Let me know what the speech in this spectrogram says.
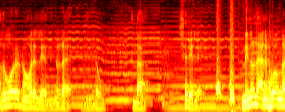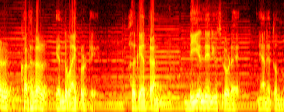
അതുപോലൊരു നോവലല്ലേ നിങ്ങളുടെ ജീവിതവും? എന്താ? ശരിയല്ലേ? നിങ്ങളുടെ അനുഭവങ്ങൾ കഥകൾ എന്തുമായിക്കൊള്ളട്ടെ അത് കേൾക്കാൻ ഡി എൻ എ ന്യൂസിലൂടെ ഞാൻ എത്തുന്നു.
